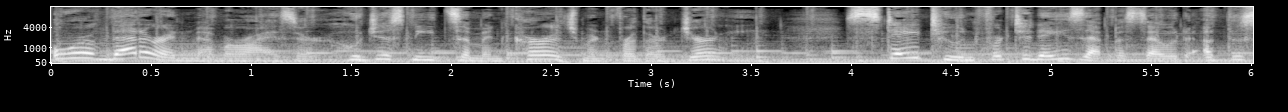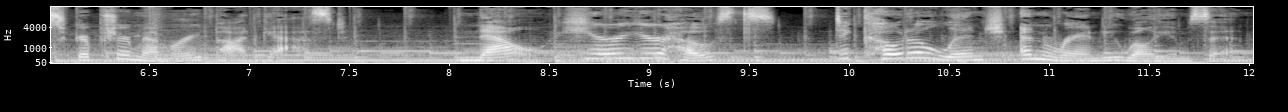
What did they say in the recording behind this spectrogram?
or a veteran memorizer who just needs some encouragement for their journey, stay tuned for today's episode of the Scripture Memory Podcast. Now, here are your hosts, Dakota Lynch and Randy Williamson.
